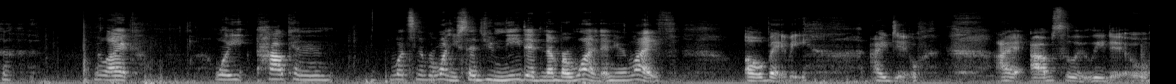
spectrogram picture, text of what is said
You're like, well, how can, what's number one? You said you needed number one in your life. Oh, baby, I do. I absolutely do.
